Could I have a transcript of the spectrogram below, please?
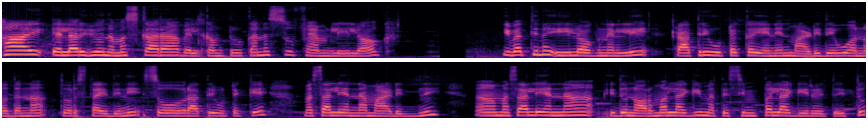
ಹಾಯ್, ಎಲ್ಲರಿಗೂ ನಮಸ್ಕಾರ. Welcome to Kanasu family log. ಇವತ್ತಿನ ಈ ಲಾಗ್ನಲ್ಲಿ ರಾತ್ರಿ ಊಟಕ್ಕೆ ಏನೇನು ಮಾಡಿದೆವು ಅನ್ನೋದನ್ನು ತೋರಿಸ್ತಾ ಇದ್ದೀನಿ. ಸೊ, ರಾತ್ರಿ ಊಟಕ್ಕೆ ಮಸಾಲೆಯನ್ನು ಮಾಡಿದ್ನಿ. ಆ, ಮಸಾಲೆ ಅನ್ನ ಇದು ನಾರ್ಮಲ್ಲಾಗಿ ಮತ್ತು ಸಿಂಪಲ್ಲಾಗಿ ಇತ್ತು.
